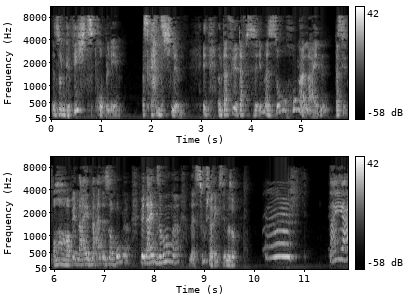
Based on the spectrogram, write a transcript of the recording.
so ein Gewichtsproblem. Das ist ganz schlimm. Und dafür darf sie immer so Hunger leiden, dass sie, oh, wir leiden alle so Hunger, wir leiden so Hunger. Und als Zuschauer denkst du immer so, hm, naja,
